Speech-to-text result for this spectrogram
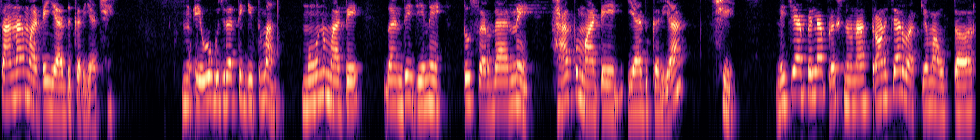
શાના માટે યાદ કર્યા છે. હું એવો ગુજરાતી ગીતમાં મૌન માટે ગાંધીજીને, તો સરદારને હાક માટે યાદ કર્યા છે. નીચે આપેલા પ્રશ્નોના ત્રણ ચાર વાક્યમાં ઉત્તર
